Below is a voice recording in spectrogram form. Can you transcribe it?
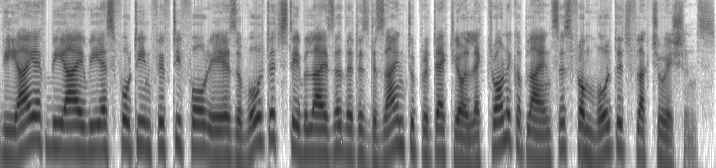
The IFBI VS1454A is a voltage stabilizer that is designed to protect your electronic appliances from voltage fluctuations.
